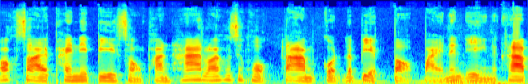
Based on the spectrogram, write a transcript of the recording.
ออกไซด์ภายในปี 2566 ตามกฎระเบียบต่อไปนั่นเองนะครับ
